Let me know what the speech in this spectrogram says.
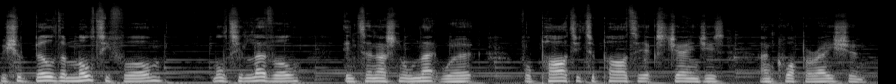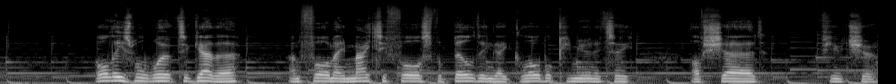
we should build a multiform, multi level international network for party to party exchanges and cooperation. All these will work together and form a mighty force for building a global community of shared future.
